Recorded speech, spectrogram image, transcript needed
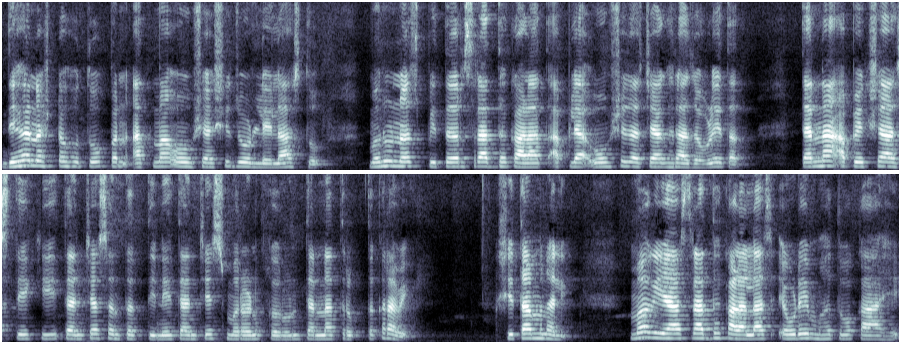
देह नष्ट होतो पण आत्मा वंशाशी जोडलेला असतो. म्हणूनच पितर श्राद्ध काळात आपल्या वंशजाच्या घराजवळ येतात. त्यांना अपेक्षा असते की त्यांच्या संततीने त्यांचे स्मरण करून त्यांना तृप्त करावे. सीता म्हणाली मग या श्राद्ध काळालाच एवढे महत्त्व का आहे?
